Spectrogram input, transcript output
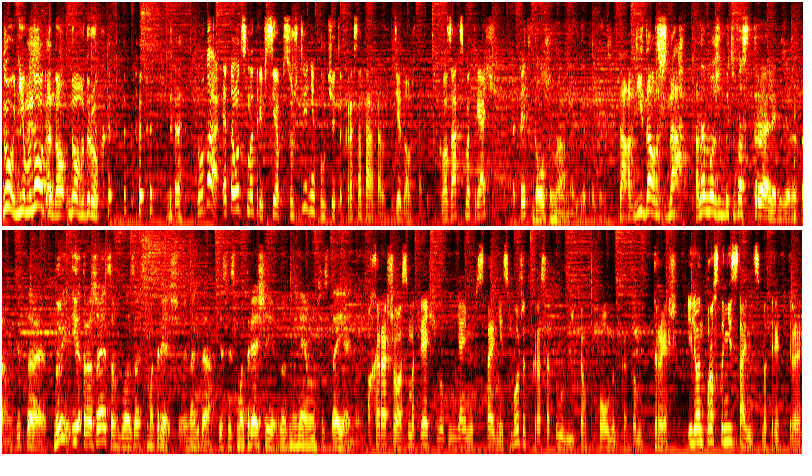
Ну, немного, но, но вдруг. Ну да, это вот смотри, все обсуждения получают красота там где должна быть? В глазах смотрящих? Опять должна она где-то быть. Да, не должна. Она может быть в астрале где-то там, витает. Ну и отражается в глазах смотрящего иногда, если смотрящий в вменяемом состоянии. А хорошо, а смотрящий в вменяемом состоянии сможет красоту увидеть там в полном каком-то трэше? Или он просто не станет смотреть трэш?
